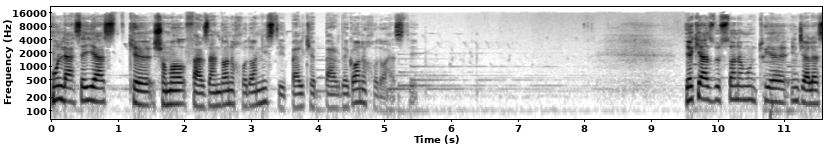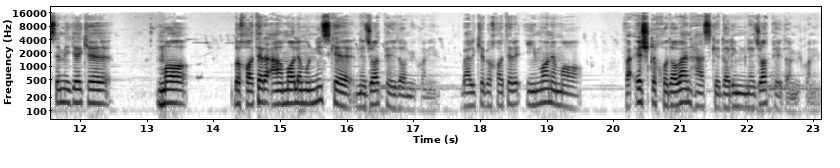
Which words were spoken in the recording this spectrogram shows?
اون لحظه ای است که شما فرزندان خدا نیستید بلکه بردگان خدا هستید. یکی از دوستانمون توی این جلسه میگه که ما به خاطر اعمالمون نیست که نجات پیدا می‌کنیم بلکه به خاطر ایمان ما و عشق خداوند هست که داریم نجات پیدا می‌کنیم.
